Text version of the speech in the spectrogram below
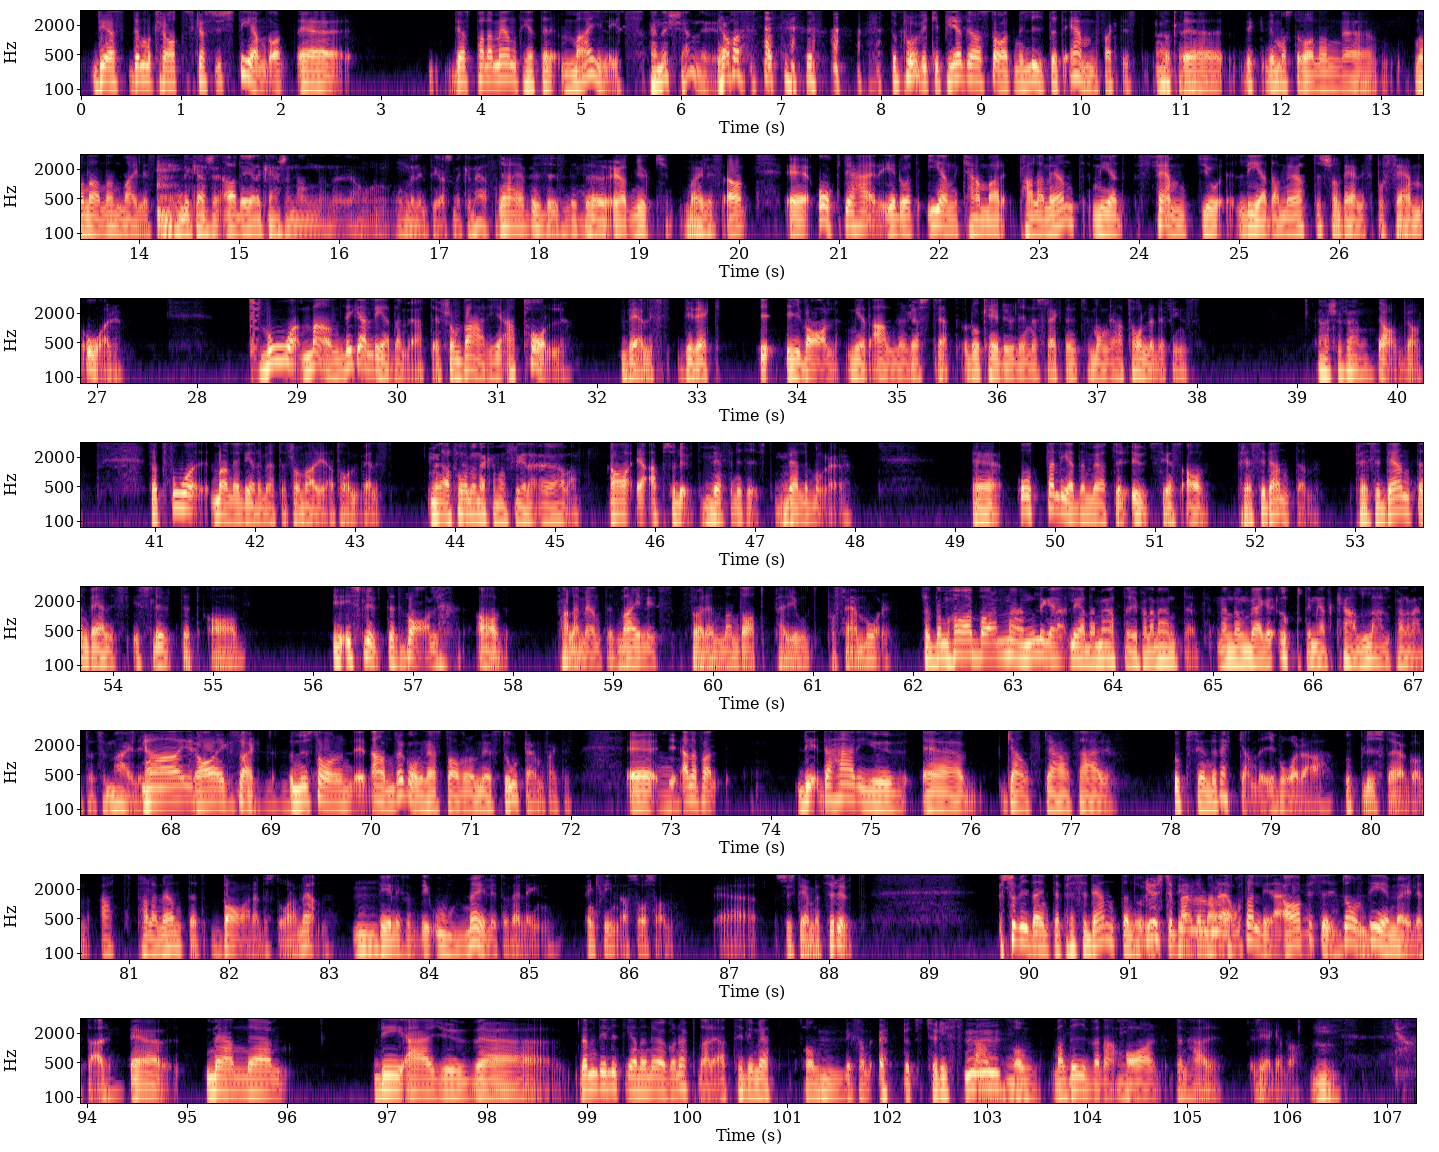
deras demokratiska system då. Eh, deras parlament heter Majlis. Henne känner ju. Ja, fast då på Wikipedia har stavat med litet m faktiskt. Så att, Okej. eh, det, det måste vara någon, eh, någon annan Majlis. Det kanske, ja, det är kanske någon, hon, hon vill inte göra så mycket väsen. Ja, precis. Lite ödmjuk Maj-Lis. Ja. Eh, och det här är då ett enkammarparlament med 50 ledamöter som väljs på fem år. Två manliga ledamöter från varje atoll väljs direkt i, i val med allmän rösträtt. Och då kan ju du Linus räkna ut hur många atoller det finns. Ja, 25. Ja, bra. Så två manliga ledamöter från varje atoll väljs Men atollerna kan vara flera öar va? Ja, ja absolut. Definitivt. Väldigt många det. Eh, åtta ledamöter utses av presidenten. Presidenten väljs i slutet, av, i, i slutet val av parlamentet, Majlis, för en mandatperiod på fem år. Så att de har bara manliga ledamöter i parlamentet, men de väger upp det med att kalla parlamentet för Miley. Ja, ju- Ja, exakt. Och nu stavar de, andra gången här stavar de med stort M faktiskt. Eh, I alla fall, det, det här är ju eh, ganska så här uppseendeväckande i våra upplysta ögon att parlamentet bara består av män. Det, är liksom, det är omöjligt att välja in en kvinna så som eh, systemet ser ut. Såvida inte presidenten då Just det, utser bara de här åtta åtta led- där, Ja, precis. det. De, det är möjligt där. Eh, men eh, det är ju eh, nej, men det är lite grann en ögonöppnare att till och med ett sånt Mm. liksom, öppet turistland som Maldiverna har den här regeln. Då.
